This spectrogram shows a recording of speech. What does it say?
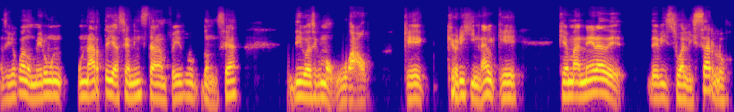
Así yo cuando miro un, un, arte, ya sea en Instagram, Facebook, donde sea, digo así como, wow, qué, qué original, qué, qué manera de, de visualizarlo.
